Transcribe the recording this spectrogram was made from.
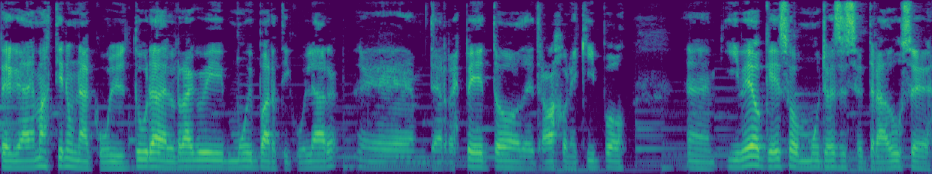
pero que además tiene una cultura del rugby muy particular, eh, de respeto, de trabajo en equipo, eh, y veo que eso muchas veces se traduce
